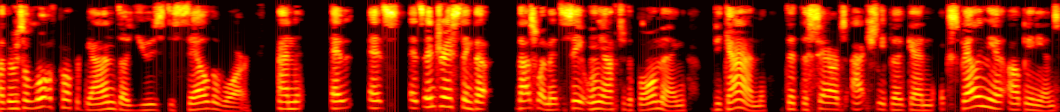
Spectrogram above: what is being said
uh, there was a lot of propaganda used to sell the war, and it, it's it's interesting that that's what I meant to say. Only after the bombing began did the Serbs actually begin expelling the Albanians,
